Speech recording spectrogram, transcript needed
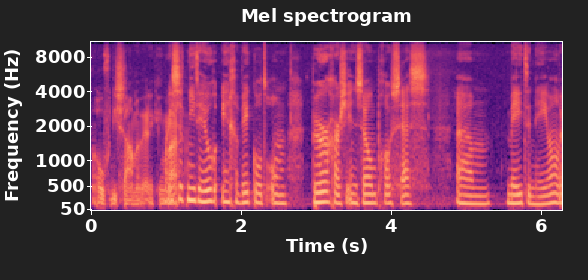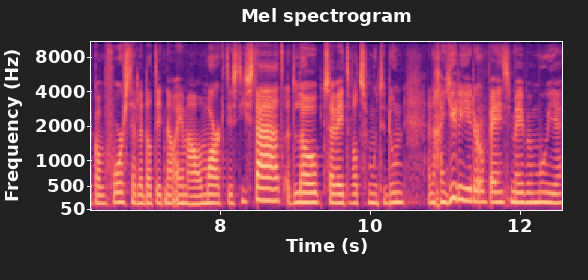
over die samenwerking. Maar, is het niet heel ingewikkeld om burgers in zo'n proces ehm, mee te nemen? Want ik kan me voorstellen dat dit nou eenmaal een markt is die staat, het loopt, zij weten wat ze moeten doen. En dan gaan jullie je er opeens mee bemoeien.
